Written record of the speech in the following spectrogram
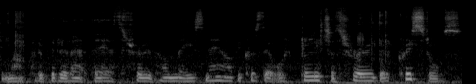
You might put a bit of that there through on these now because that will glitter through the crystals.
